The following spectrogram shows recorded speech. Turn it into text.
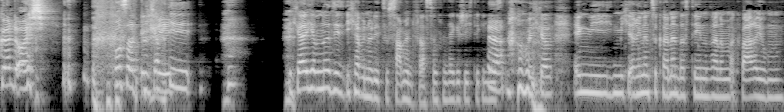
gönnt euch. ich glaube, die, ich glaube, ich habe nur die, ich habe nur die Zusammenfassung von der Geschichte gelesen. Ja. Aber ich glaube, irgendwie mich erinnern zu können, dass die in so einem Aquarium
